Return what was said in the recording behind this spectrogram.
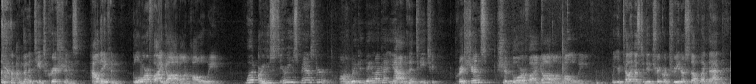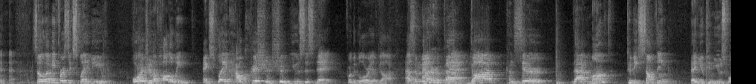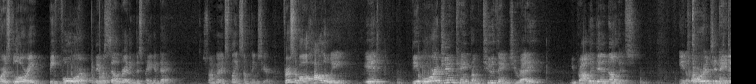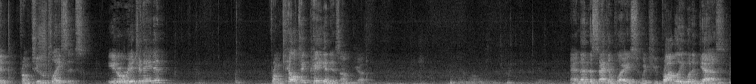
I'm going to teach Christians how they can glorify God on Halloween. What? Are you serious, Pastor? On a wicked day like that? Yeah, I'm going to teach you. Christians should glorify God on Halloween. But you're telling us to do trick or treat or stuff like that? so let me first explain the origin of Halloween and explain how Christians should use this day for the glory of God. As a matter of fact, God considered that month to be something that you can use for His glory before they were celebrating this pagan day. So I'm going to explain some things here. First of all, Halloween, it, the origin came from two things. You ready? You probably didn't know this. It originated from two places. It originated from Celtic paganism. Yeah. And then the second place, which you probably wouldn't guess,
